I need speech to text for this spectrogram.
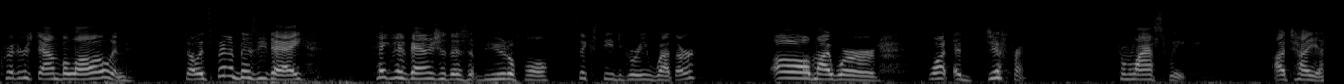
critters down below and so it's been a busy day taking advantage of this beautiful 60 degree weather. Oh my word, what a difference from last week. I'll tell you,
